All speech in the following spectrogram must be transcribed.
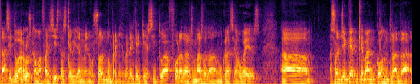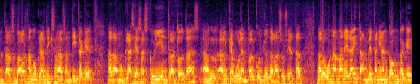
de situar-los com a feixistes, que evidentment ho són, no? perquè jo crec que qui es situa fora dels marcs de la democràcia ho és, eh, són gent que, que va en contra de, dels valors democràtics en el sentit que la democràcia s'escolli entre totes el, el que volem pel conjunt de la societat d'alguna manera i també tenint en compte que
